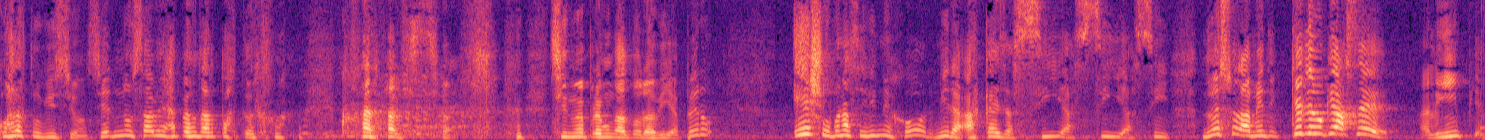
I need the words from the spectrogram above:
¿cuál es tu visión? Si él no sabe, a preguntar al pastor, ¿cuál es la visión? si no me pregunta todavía. Pero ellos van a servir mejor. Mira, acá es así, así, así. No es solamente, ¿qué tengo que hacer? Limpia.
